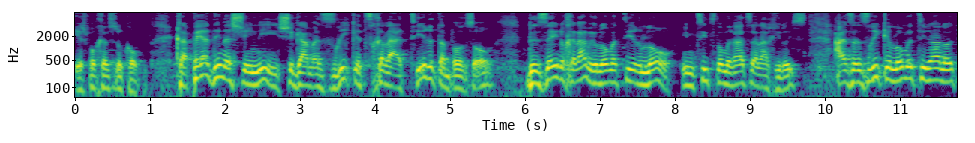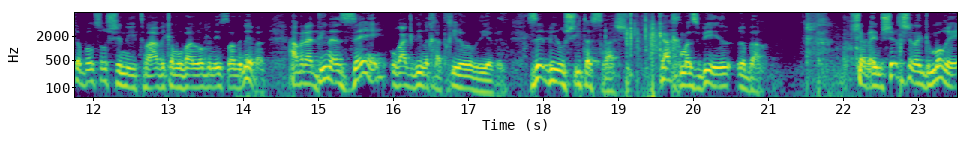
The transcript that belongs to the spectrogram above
יש פה חפץ של קורבן. כלפי הדין השני, שגם הזריקה צריכה להתיר את הבוסור, בזה נוחלמי, הוא לא מתיר לו, אם ציץ לא מרצה על האכילוס, אז הזריקה לא מתירה לו את הבוסור שנטמע, וכמובן לא בניסרה ונבד. אבל הדין הזה הוא רק דין לכתחילה ולא בדיעבד. זה בירשית הסרשי. כך מסביר רבה. עכשיו, ההמשך של הגמורה,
